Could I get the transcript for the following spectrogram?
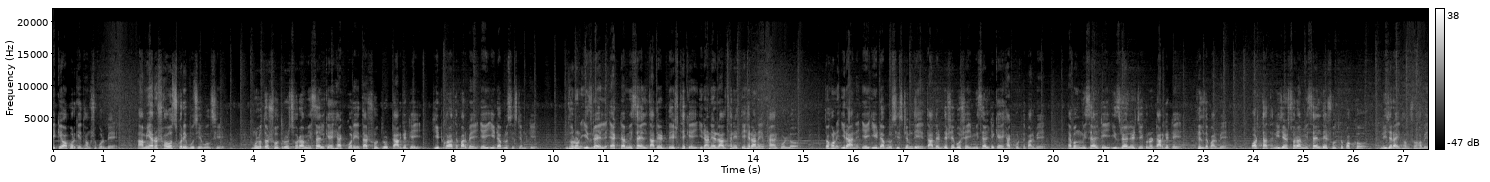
একে অপরকে ধ্বংস করবে। আমি আরও সহজ করে বুঝিয়ে বলছি, মূলত শত্রুর ছোড়া মিসাইলকে হ্যাক করে তার শত্রুর টার্গেটেই হিট করাতে পারবে এই ইডাব্লিউ সিস্টেমটি ধরুন ইসরায়েল একটা মিসাইল তাদের দেশ থেকে ইরানের রাজধানী তেহরানে ফায়ার করল। তখন ইরান এই ইডাব্লিউ সিস্টেম দিয়ে তাদের দেশে বসেই মিসাইলটিকে হ্যাক করতে পারবে এবং মিসাইলটি ইসরায়েলের যে কোনো টার্গেটে ফেলতে পারবে। অর্থাৎ নিজের ছোড়া মিসাইল দিয়ে শত্রুপক্ষ নিজেরাই ধ্বংস হবে।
